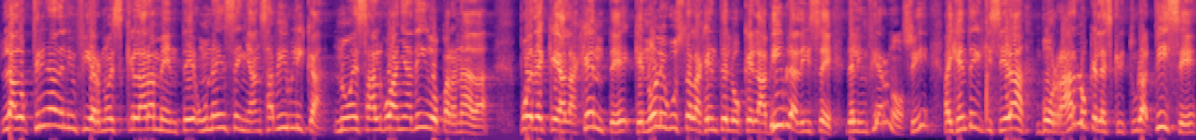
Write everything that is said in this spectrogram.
La doctrina del infierno es claramente una enseñanza bíblica, no es algo añadido para nada puede que a la gente, que no le gusta a la gente lo que la Biblia dice del infierno, ¿sí? Hay gente que quisiera borrar lo que la escritura dice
